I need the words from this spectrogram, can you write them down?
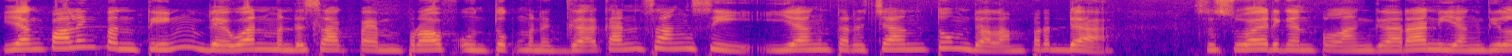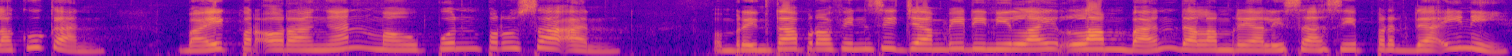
Yang paling penting, Dewan mendesak Pemprov untuk menegakkan sanksi yang tercantum dalam perda, sesuai dengan pelanggaran yang dilakukan, baik perorangan maupun perusahaan. Pemerintah Provinsi Jambi dinilai lamban dalam realisasi perda ini,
